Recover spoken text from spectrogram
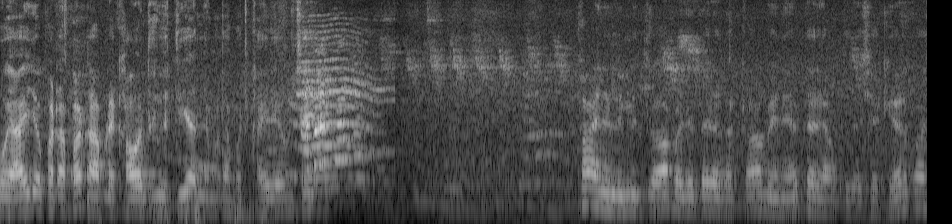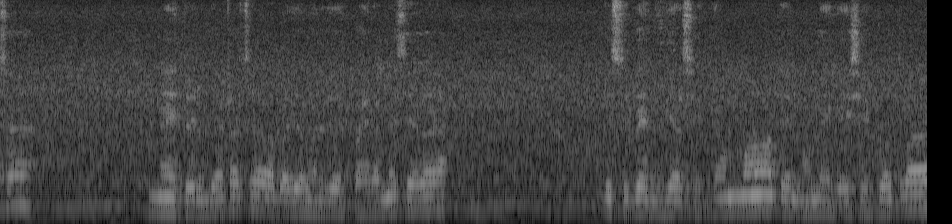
હોય આવી જાઓ ફટાફટ. આપણે ખાવા તૈયાર ને ફટાફટ ખાઈ રહ્યું છે. ફાઇનલી મિત્રો આપણે જતા રહ્યા હતા કામે ને અત્યારે આવતું રહેશે ઘેર પાછા નહીં તો એનું બેઠા છે આ બાજુ અમારે બે ભાઈ રમે છે રા ઋષિબેન ગયા છે ગામમાં તેની મમ્મી ગઈ છે ગોતવા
